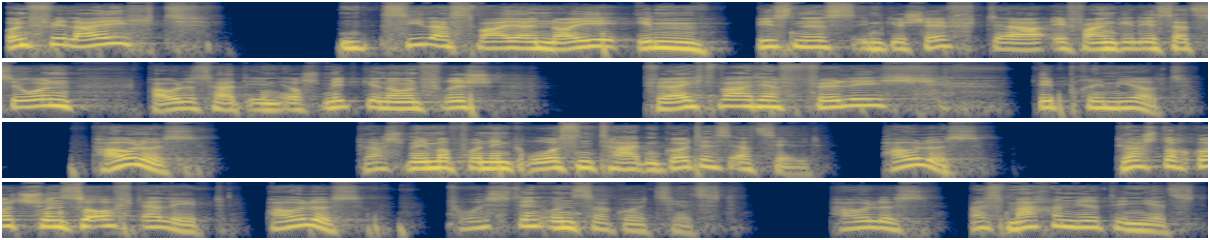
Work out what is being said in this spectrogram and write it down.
Und vielleicht, Silas war ja neu im Business, im Geschäft der Evangelisation. Paulus hat ihn erst mitgenommen, frisch. Vielleicht war der völlig deprimiert. Paulus, du hast mir immer von den großen Taten Gottes erzählt. Paulus, du hast doch Gott schon so oft erlebt. Paulus, wo ist denn unser Gott jetzt? Paulus, was machen wir denn jetzt?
